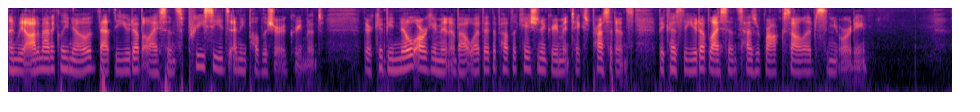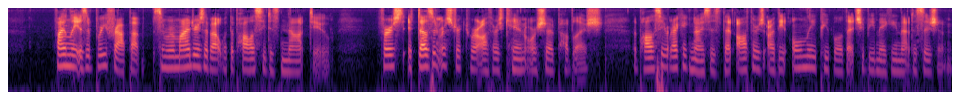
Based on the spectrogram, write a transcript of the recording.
and we automatically know that the UW license precedes any publisher agreement. There can be no argument about whether the publication agreement takes precedence because the UW license has rock solid seniority. Finally, as a brief wrap up, some reminders about what the policy does not do. First, it doesn't restrict where authors can or should publish. The policy recognizes that authors are the only people that should be making that decision.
